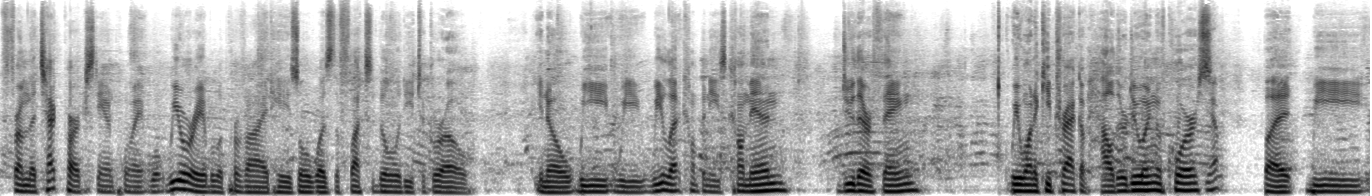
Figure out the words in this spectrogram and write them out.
from the tech park standpoint, what we were able to provide Hazel was the flexibility to grow. You know, we we we let companies come in, do their thing, we want to keep track of how they're doing, of course. Yep. But we,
